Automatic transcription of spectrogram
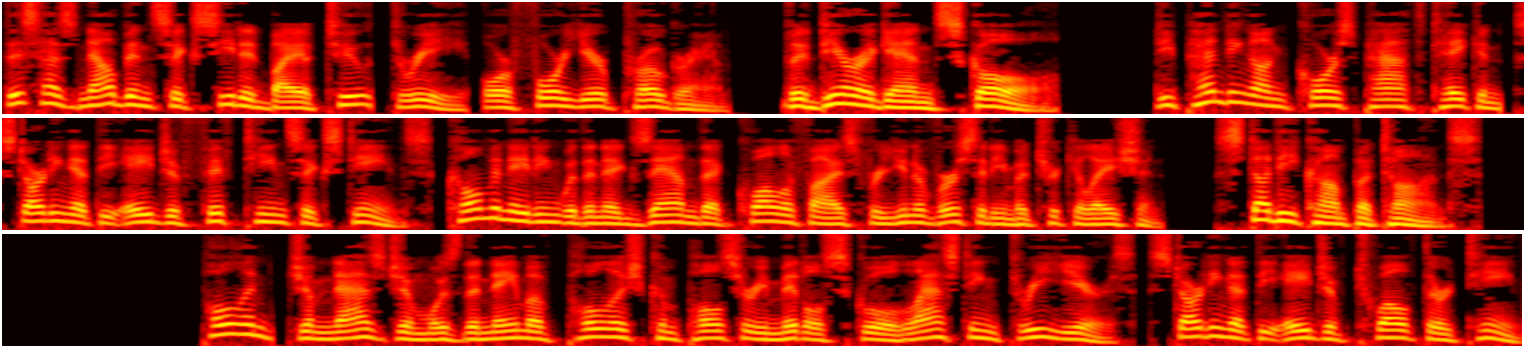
This has now been succeeded by a two, three, or four-year program, Videregående skole, depending on course path taken, starting at the age of 15-16, culminating with an exam that qualifies for university matriculation. Study competence Poland – Gymnasium was the name of Polish compulsory middle school lasting three years, starting at the age of 12 13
